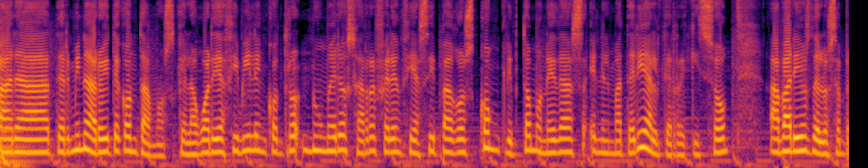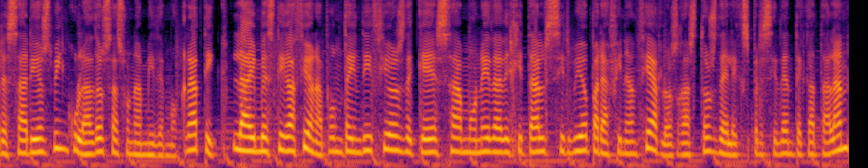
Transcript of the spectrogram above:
Para terminar, hoy te contamos que la Guardia Civil encontró numerosas referencias y pagos con criptomonedas en el material que requisó a varios de los empresarios vinculados a Tsunami Democratic. La investigación apunta indicios de que esa moneda digital sirvió para financiar los gastos del expresidente catalán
